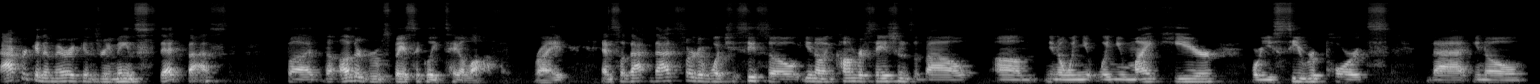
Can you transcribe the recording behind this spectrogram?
African Americans remain steadfast but the other groups basically tail off, right? And so that that's sort of what you see. So you know, in conversations about um, you know when you when you might hear or you see reports that you know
